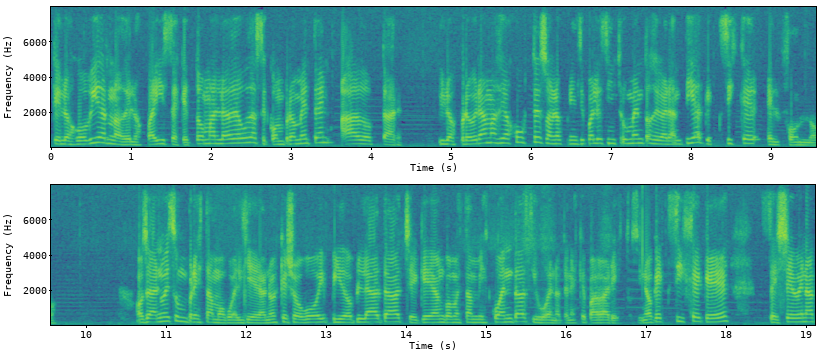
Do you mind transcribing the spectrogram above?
que los gobiernos de los países que toman la deuda se comprometen a adoptar. Y los programas de ajuste son los principales instrumentos de garantía que exige el fondo. O sea, no es un préstamo cualquiera, no es que yo voy, pido plata, chequean cómo están mis cuentas y bueno, tenés que pagar esto, sino que exige que se lleven a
